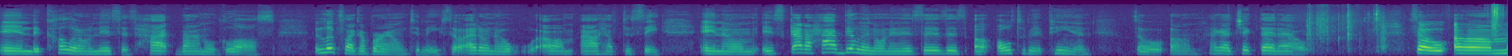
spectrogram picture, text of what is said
And the color on this is Hot Vinyl Gloss. It looks like a brown to me, so I don't know. Um, I'll have to see. And um, it's got a high billing on it. It says it's a ultimate pen. So um, I gotta check that out. So um,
